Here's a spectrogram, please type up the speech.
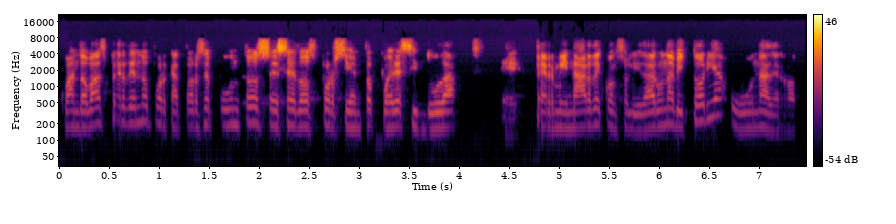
Cuando vas perdiendo por 14 puntos, ese 2% puede sin duda eh, terminar de consolidar una victoria o una derrota.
